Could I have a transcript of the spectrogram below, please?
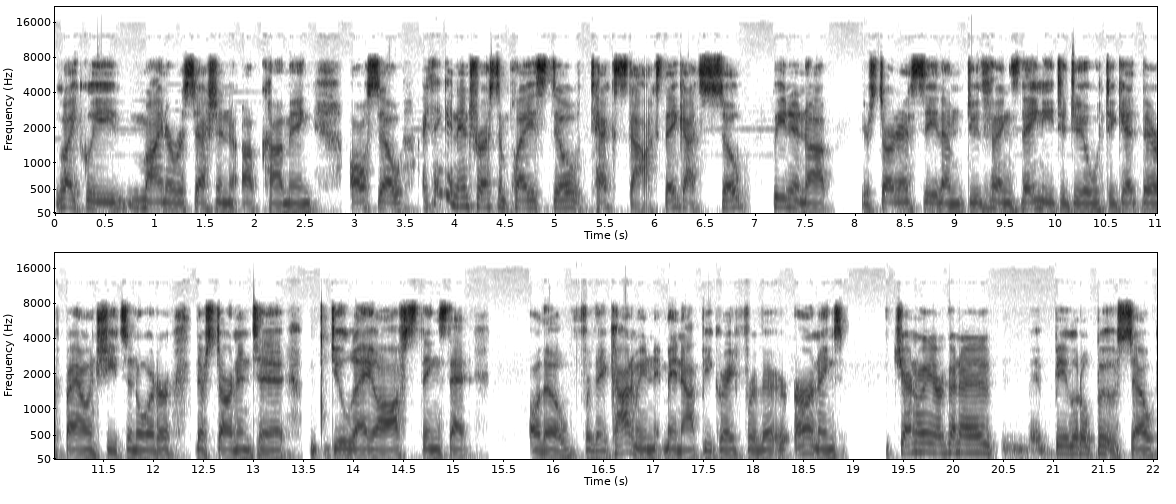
likely minor recession upcoming. Also, I think an interesting play is still tech stocks. They got so beaten up. You're starting to see them do the things they need to do to get their balance sheets in order. They're starting to do layoffs, things that although for the economy it may not be great for their earnings, generally are going to be a little boost. So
